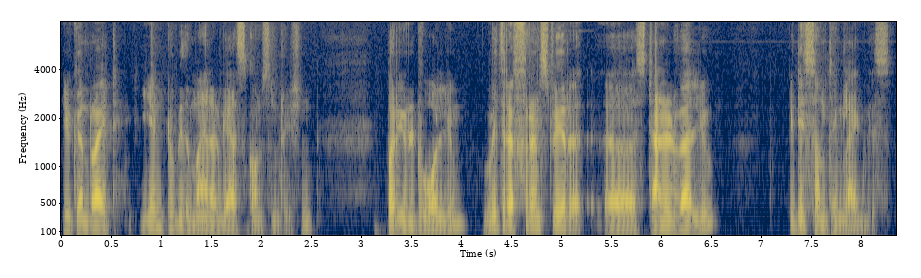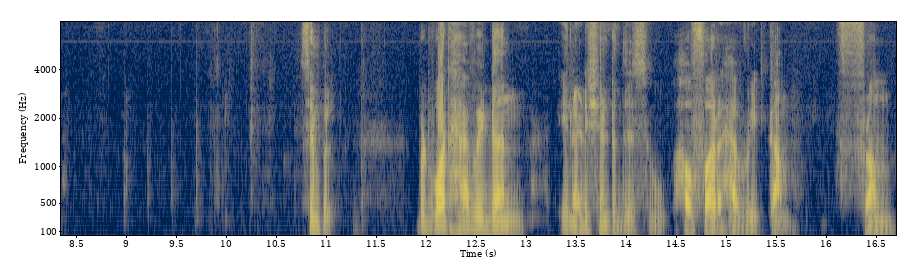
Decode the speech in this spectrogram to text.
you can write N to be the minor gas concentration per unit volume with reference to a uh, standard value, it is something like this. Simple. But what have we done in addition to this? How far have we come from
